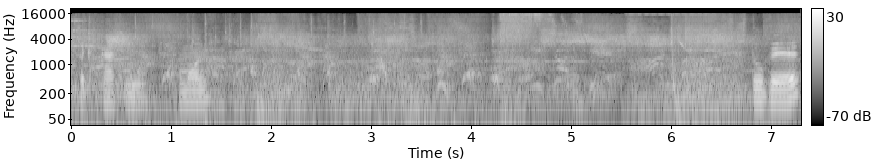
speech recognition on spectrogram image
Out to Kakashi. Come on. Stupid.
